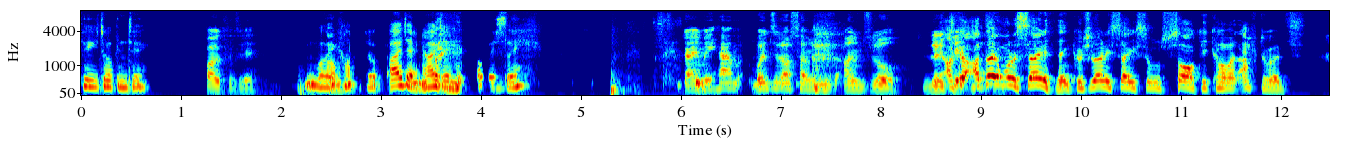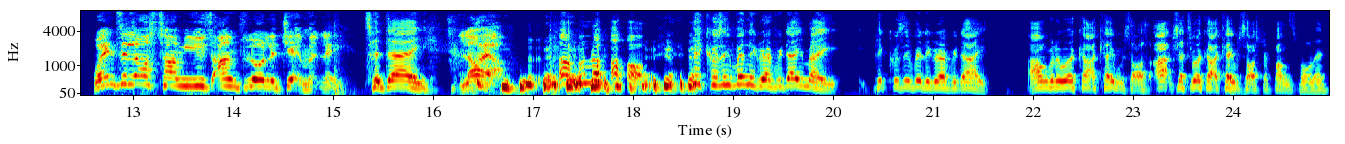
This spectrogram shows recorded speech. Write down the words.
Who are you talking to? Both of you, Well, Um, can't talk. I don't know. I don't, obviously. Jamie. How? When's the last time you used Ohm's law? I, Legit. ca- I don't want to say anything because you'll only say some sarky comment afterwards. When's the last time you used Ohm's law legitimately? Today. Liar. no. Pickles in vinegar every day, mate. Pickles in vinegar every day. I'm going to work out a cable size. I actually had to work out a cable size for a fan this morning.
